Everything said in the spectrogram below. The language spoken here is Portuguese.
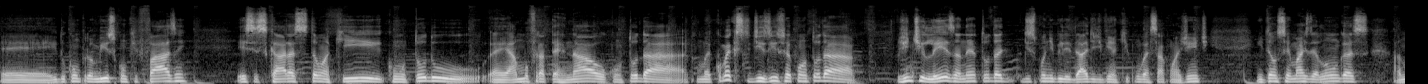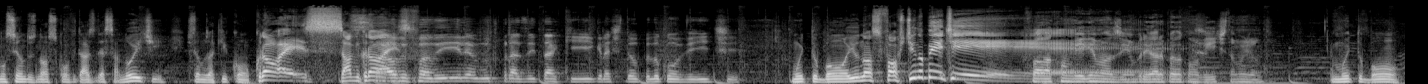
é, e do compromisso com o que fazem, esses caras estão aqui com todo é, amor fraternal, com toda. Como é, como é que se diz isso? É com toda gentileza, né? Toda disponibilidade de vir aqui conversar com a gente. Então, sem mais delongas, anunciando os nossos convidados dessa noite, estamos aqui com o Crois. Salve, Crois! Salve, família! Muito prazer estar aqui. Gratidão pelo convite. Muito bom. E o nosso Faustino Beat! Fala comigo, irmãozinho. Obrigado pelo convite. Tamo junto. Muito bom.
